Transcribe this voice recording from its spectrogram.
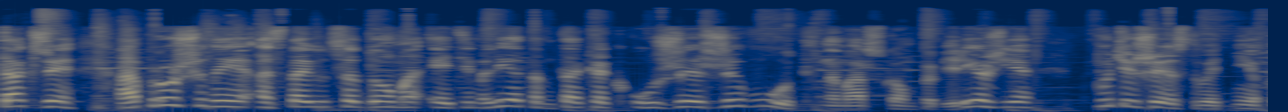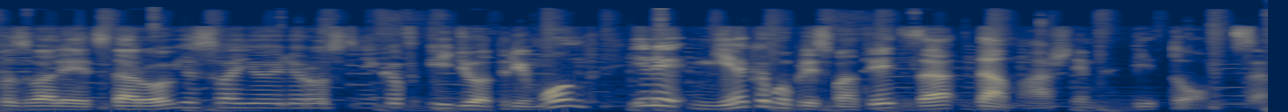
Также опрошенные остаются дома этим летом, так как уже живут на морском побережье, путешествовать не позволяет здоровье свое или родственников, идет ремонт или некому присмотреть за домашним питомцем.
